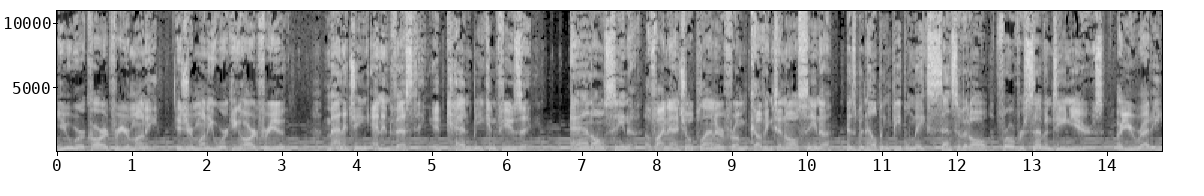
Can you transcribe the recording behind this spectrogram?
You work hard for your money. Is your money working hard for you? Managing and investing, it can be confusing. Ann Alsina, a financial planner from Covington Alsina, has been helping people make sense of it all for over 17 years. Are you ready?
